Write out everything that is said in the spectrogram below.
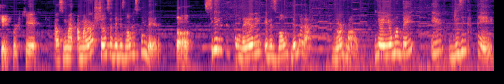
Sim. Porque as, a maior chance é deles não responderem. Uhum. Se eles responderem, eles vão demorar. Normal. E aí eu mandei e desencantei.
